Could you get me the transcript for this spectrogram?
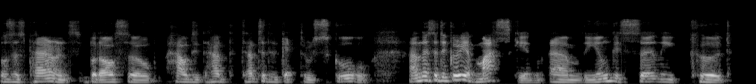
us as parents, but also how did how, how did it get through school? And there's a degree of masking. Um, the youngest certainly could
